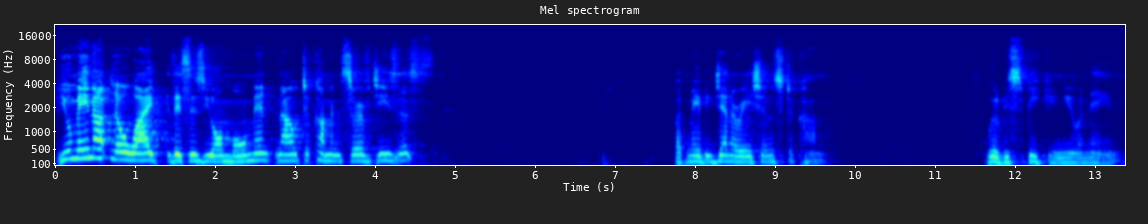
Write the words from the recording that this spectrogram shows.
You may not know why this is your moment now to come and serve Jesus. But maybe generations to come will be speaking your name.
